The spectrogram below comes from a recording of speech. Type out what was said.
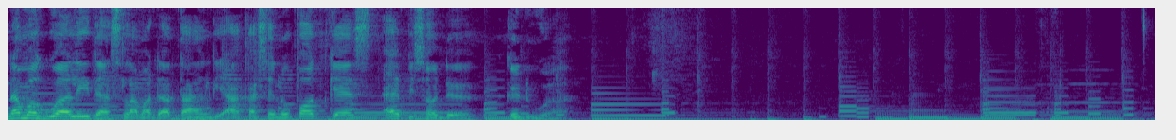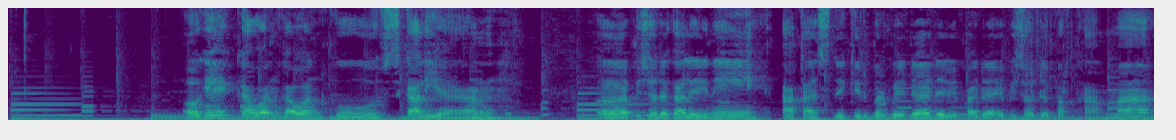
Nama gue Ali dan selamat datang di Akaseno Podcast episode kedua. Oke, kawan-kawanku sekalian, episode kali ini akan sedikit berbeda daripada episode pertama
